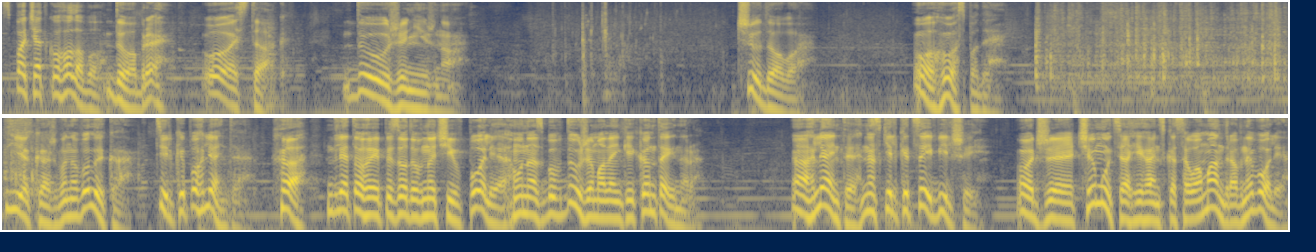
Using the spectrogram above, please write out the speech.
Спочатку голову. Добре. Ось так. Дуже ніжно. Чудово. О, господи. Яка ж вона велика. Тільки погляньте. Ха, для того епізоду вночі в полі у нас був дуже маленький контейнер. А гляньте, наскільки цей більший. Отже, чому ця гігантська саламандра в неволі?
